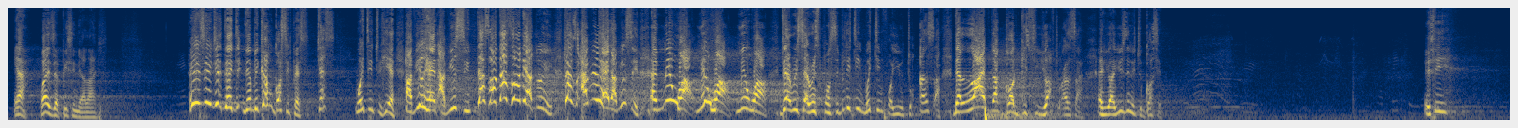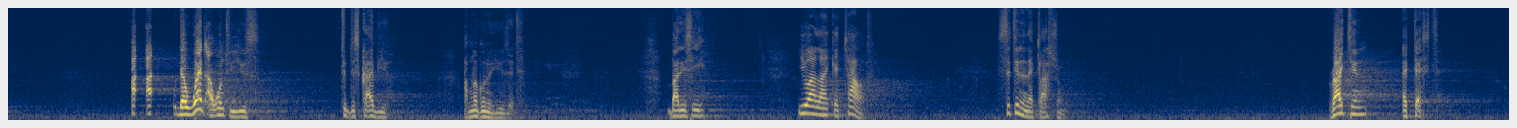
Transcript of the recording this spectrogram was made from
Yeah, where is the peace in their lives? You see, they, they become gossipers, just waiting to hear. Have you heard? Have you seen? That's all. That's all they are doing. That's, have you heard? have you seen? And meanwhile, meanwhile, meanwhile, there is a responsibility waiting for you to answer. The life that God gives you, you have to answer, and you are using it to gossip. You see, I, I, the word I want to use to describe you, I'm not going to use it. But you see, you are like a child sitting in a classroom, writing a test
